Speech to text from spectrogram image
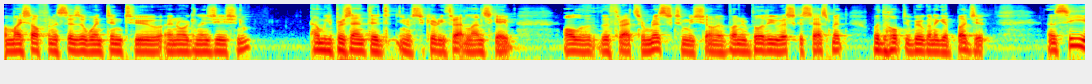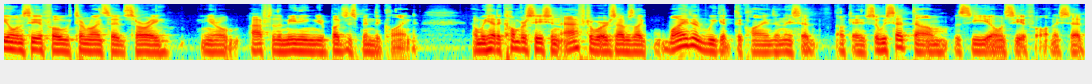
Myself and a CISO went into an organization and we presented, you know, security threat landscape, all of the threats and risks, and we showed a vulnerability risk assessment with the hope that we were going to get budget. And the CEO and CFO turned around and said, sorry, you know, after the meeting, your budget's been declined. And we had a conversation afterwards. I was like, why did we get declined? And they said, okay. So we sat down with the CEO and CFO and they said,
